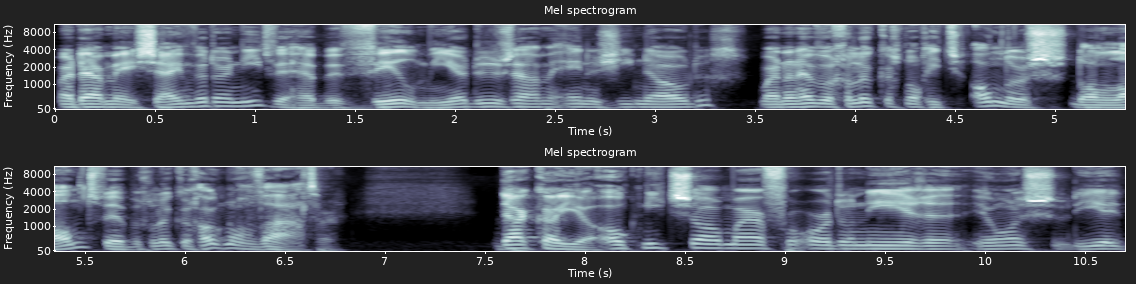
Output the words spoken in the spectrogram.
Maar daarmee zijn we er niet. We hebben veel meer duurzame energie nodig. Maar dan hebben we gelukkig nog iets anders dan land. We hebben gelukkig ook nog water. Daar kan je ook niet zomaar verordeneren. Jongens, hier,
